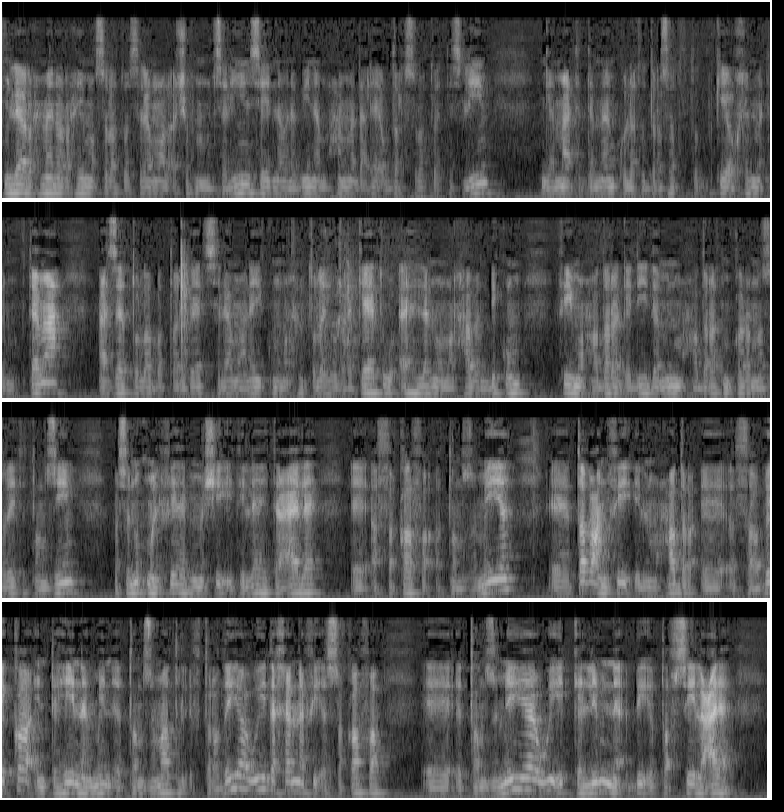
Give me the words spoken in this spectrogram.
بسم الله الرحمن الرحيم والصلاة والسلام على أشرف المرسلين سيدنا ونبينا محمد عليه أفضل الصلاة والتسليم جامعة الدمام كلية الدراسات التطبيقية وخدمة المجتمع أعزائي الطلاب والطالبات السلام عليكم ورحمة الله وبركاته. أهلا ومرحبا بكم في محاضرة جديدة من محاضرات مقرر نظرية التنظيم وسنكمل فيها بمشيئة الله تعالى آه، الثقافة التنظيمية. آه، طبعا في المحاضرة آه، السابقة انتهينا من التنظيمات الافتراضية ودخلنا في الثقافة التنظيمية واتكلمنا بالتفصيل على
